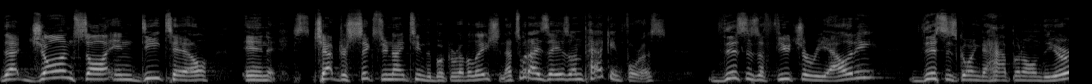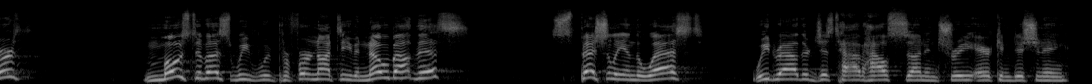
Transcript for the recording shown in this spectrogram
that John saw in detail in chapter 6 through 19 the book of Revelation. That's what Isaiah is unpacking for us. This is a future reality. This is going to happen on the earth. Most of us, we would prefer not to even know about this especially in the West, we'd rather just have house, sun, and tree, air conditioning,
